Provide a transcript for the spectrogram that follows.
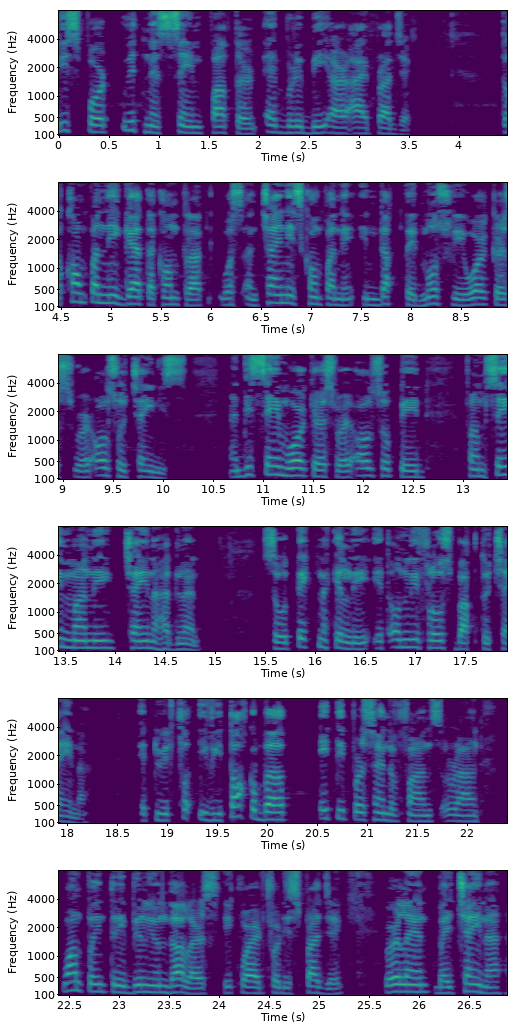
this port witnessed same pattern every BRI project. The company got a contract was a Chinese company inducted mostly workers were also Chinese and these same workers were also paid from same money China had lent. So technically it only flows back to China. It, if we talk about 80% of funds around $1.3 billion required for this project were lent by China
